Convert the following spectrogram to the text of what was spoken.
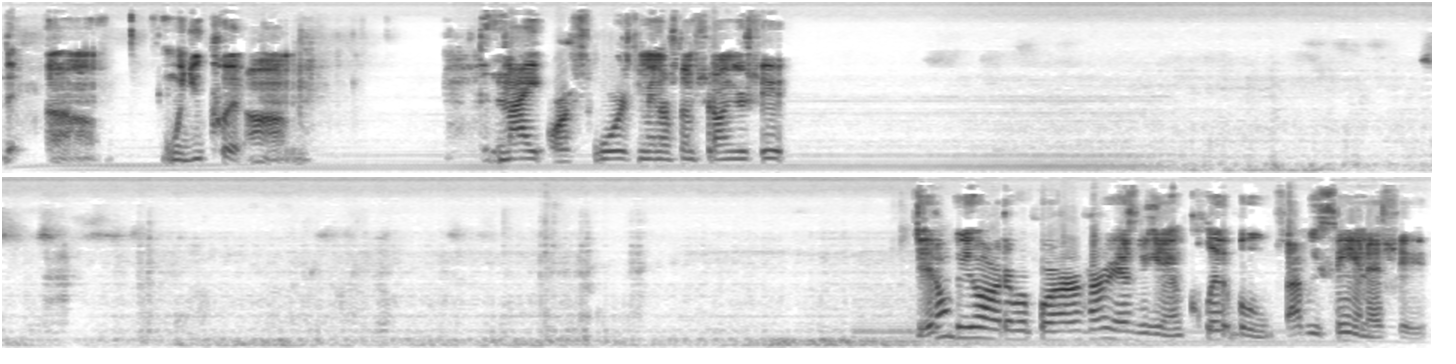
the um when you put um the knight or swordsman or some shit on your shit? It don't be hard to report her. Her ass be getting clip boots. I be seeing that shit.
